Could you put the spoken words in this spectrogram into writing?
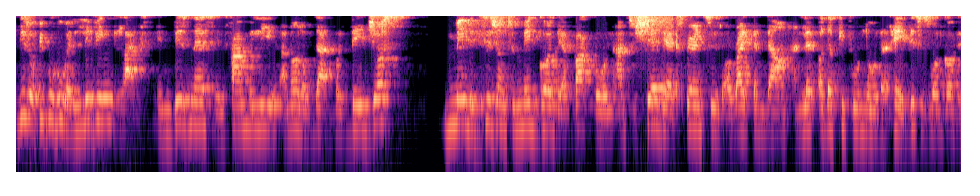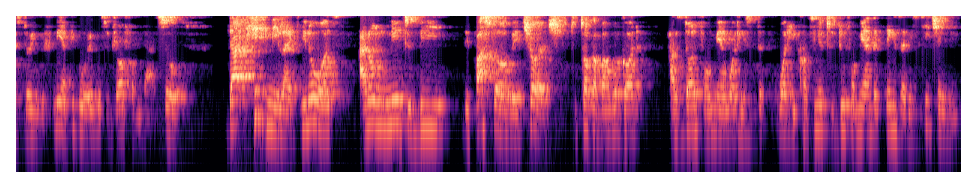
These were people who were living life in business, in family, and all of that. But they just made the decision to make God their backbone and to share their experiences or write them down and let other people know that, hey, this is what God is doing with me. And people were able to draw from that. So that hit me like, you know what? I don't need to be the pastor of a church to talk about what God has done for me and what he's what he continues to do for me and the things that he's teaching me.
